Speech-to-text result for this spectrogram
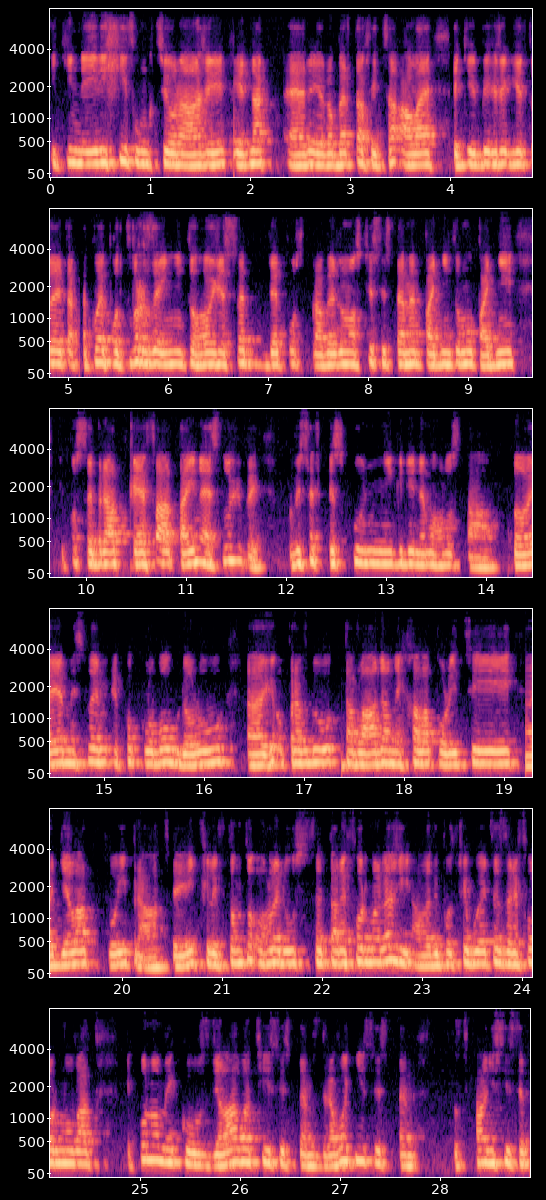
i ti nejvyšší funkcionáři, jednak éry Roberta Fica, ale teď bych řekl, že to je tak, takové potvrzení toho, že se jde po spravedlnosti systémem padní tomu padní, jako sebrat šéfa tajné služby. To by se v Česku nikdy nemohlo stát. To je, myslím, jako klobouk dolů, eh, že opravdu ta vláda nechala policii eh, dělat svoji práci, čili v tomto ohledu se ta reforma daří, ale vy potřebujete zreformovat ekonomiku, vzdělávací systém, zdravotní systém, sociální systém,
